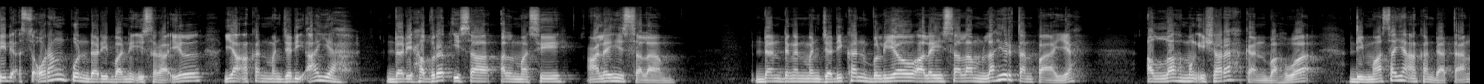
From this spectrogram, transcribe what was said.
tidak seorang pun dari Bani Israel yang akan menjadi ayah dari Hadrat Isa Al-Masih alaihi salam. Dan dengan menjadikan beliau alaihi salam lahir tanpa ayah, Allah mengisyarahkan bahwa di masa yang akan datang,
